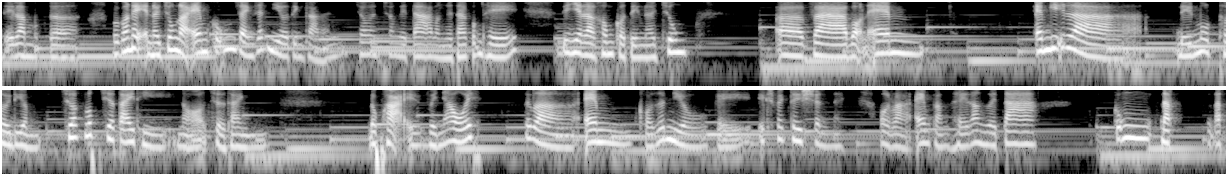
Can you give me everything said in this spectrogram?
Đấy là một uh, mối quan hệ. Nói chung là em cũng dành rất nhiều tình cảm cho cho người ta và người ta cũng thế. Tuy nhiên là không có tiếng nói chung. Ờ, và bọn em em nghĩ là đến một thời điểm trước lúc chia tay thì nó trở thành độc hại với nhau ấy. Tức là em có rất nhiều cái expectation này, hoặc là em cảm thấy là người ta cũng đặt đặt,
